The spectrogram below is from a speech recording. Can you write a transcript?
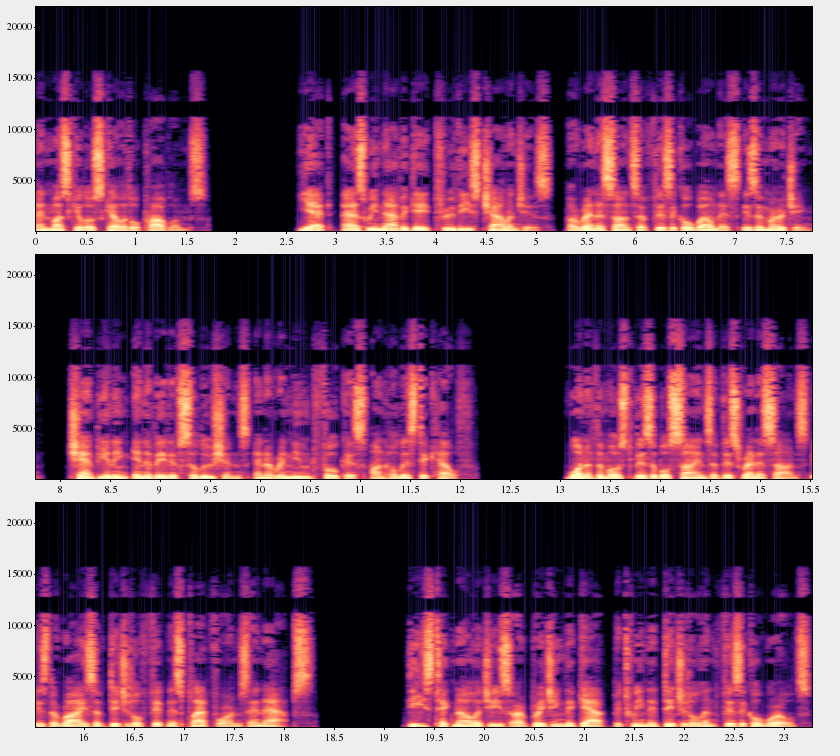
and musculoskeletal problems. Yet, as we navigate through these challenges, a renaissance of physical wellness is emerging, championing innovative solutions and a renewed focus on holistic health. One of the most visible signs of this renaissance is the rise of digital fitness platforms and apps. These technologies are bridging the gap between the digital and physical worlds,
